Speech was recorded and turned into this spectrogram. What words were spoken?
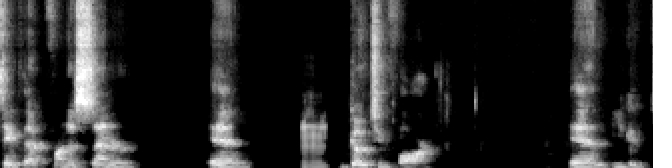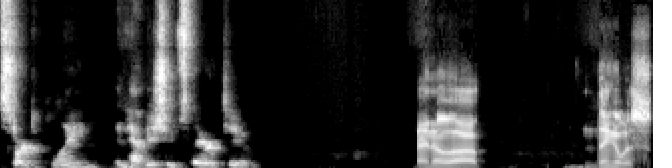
take that front of center and Mhm. go too far. And you can start to plane and have issues there too. I know. Uh, I think it was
